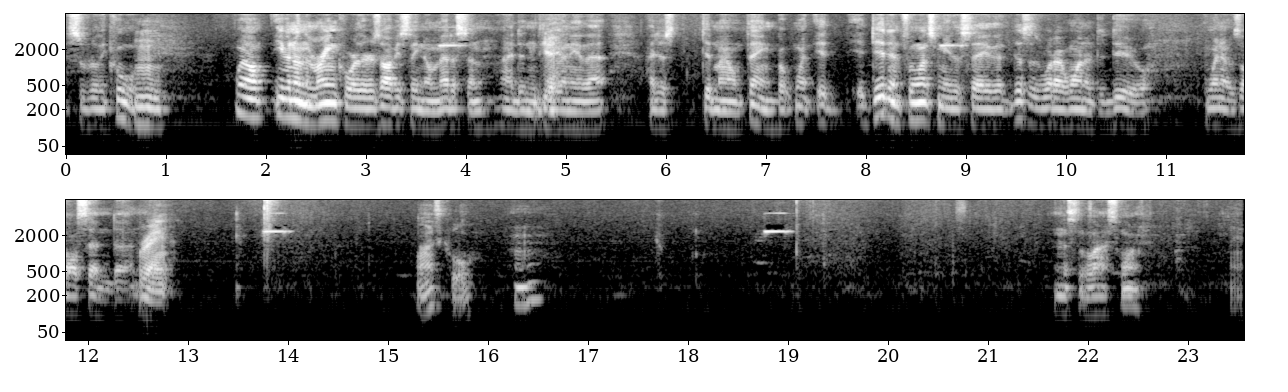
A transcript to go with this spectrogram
this is really cool. Mhm. Well, even in the Marine Corps, there's obviously no medicine. I didn't do any of that. I just did my own thing. But when it it did influence me to say that this is what I wanted to do when it was all said and done. Right. Well, that's cool. Mhm. And this is the last one. Nice.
